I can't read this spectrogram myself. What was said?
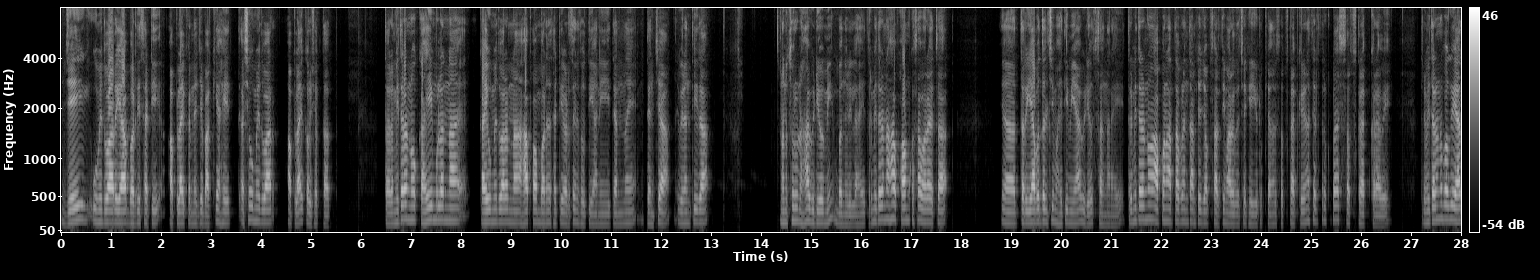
जे उमेदवार या भरतीसाठी अप्लाय करण्याचे बाकी आहेत असे उमेदवार अप्लाय करू शकतात. तर मित्रांनो काही मुलांना काही उमेदवारांना हा फॉर्म भरण्यासाठी अडचण येत होती आणि त्यांनी त्यांच्या विनंतीला अनुसरून हा व्हिडिओ मी बनवलेला आहे. तर मित्रांनो हा फॉर्म कसा भरायचा तर याबद्दलची माहिती मी या व्हिडिओत सांगणार आहे. तर मित्रांनो आपण आतापर्यंत आमचे जॉब सारथी मार्गदर्शक हे यूट्यूब चॅनल सबस्क्राईब केले नसेल तर कृपया सबस्क्राईब करावे. तर मित्रांनो बघूयात.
